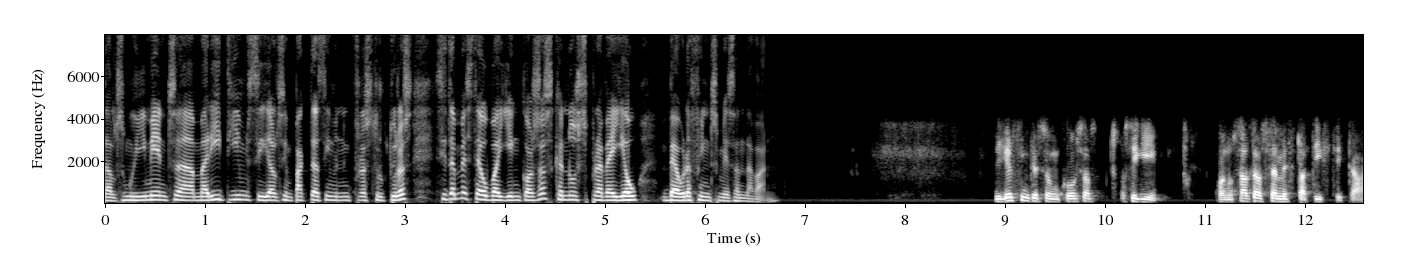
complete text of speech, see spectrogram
dels moviments eh, marítims i els impactes en infraestructures, si també esteu veient coses que no es preveieu veure fins més endavant. Diguéssim que són coses... O sigui, quan nosaltres fem estadística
